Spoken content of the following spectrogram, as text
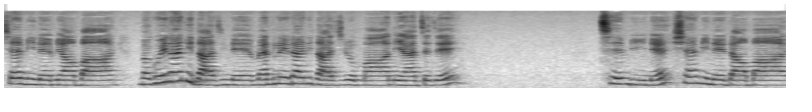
ရှမ်းပြည်နယ်မြောက်ပိုင်းမကွေးတိုင်းဒေသကြီးနဲ့မန္တလေးတိုင်းဒေသကြီးတို့မှာနေရာကျကျ ချင်းပြည်နယ်ရှမ်းပြည်နယ်တောင်ပိုင်း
